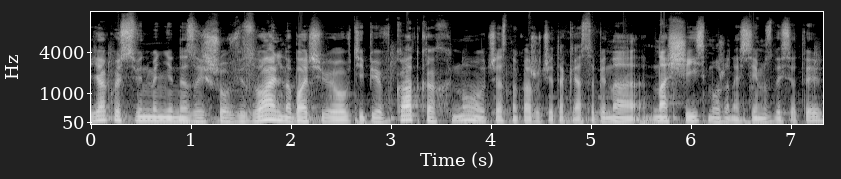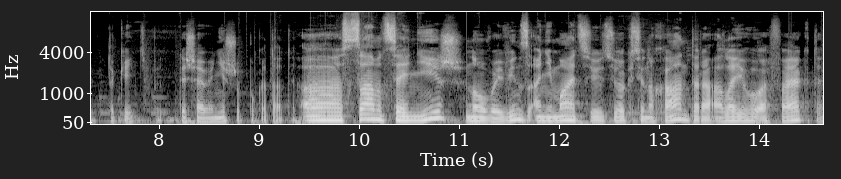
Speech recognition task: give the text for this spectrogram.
якось він мені не зайшов візуально, бачив його в типі в катках. Ну, чесно кажучи, таке собі на, на 6, може на 7 з 10. Такий, типу, дешевий ніж, щоб покатати. А сам цей ніж новий, він з анімацією цього ксінохантера, але його ефекти.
